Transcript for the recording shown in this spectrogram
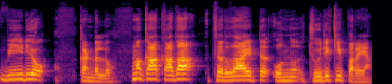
വീഡിയോ കണ്ടല്ലോ. നമുക്ക് ആ കഥ ചെറുതായിട്ട് ഒന്ന് ചുരുക്കി പറയാം.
